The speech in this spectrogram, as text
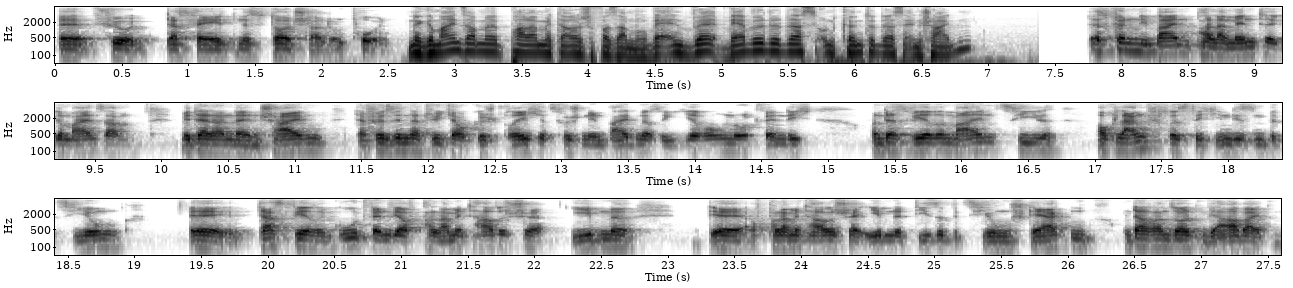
äh, für das Verhältnis Deutschland und Polen. Eine gemeinsame parlamentarische Versammlung. Wer, wer, wer würde das und könnte das entscheiden? Das können die beiden Parlamente gemeinsam miteinander entscheiden. Dafür sind natürlich auch Gespräche zwischen den beiden Regierungen notwendig. Und das wäre mein Ziel, auch langfristig in diesen Beziehungen. Äh, das wäre gut, wenn wir auf parlamentarischer Ebene, äh, auf parlamentarischer Ebene diese Beziehungen stärken. Und daran sollten wir arbeiten.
